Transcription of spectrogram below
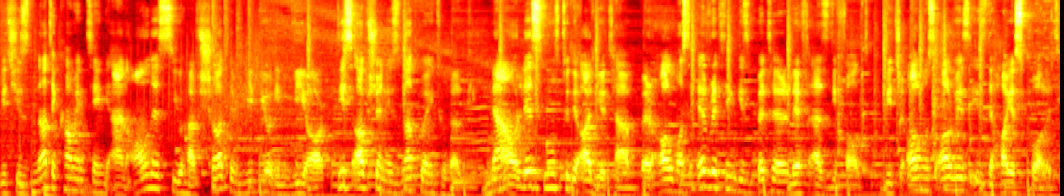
which is not a common thing and unless you have shot a video in VR, this option is not going to help you. Now let's move to the audio tab where almost everything is better left as default, which almost always is the highest quality.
